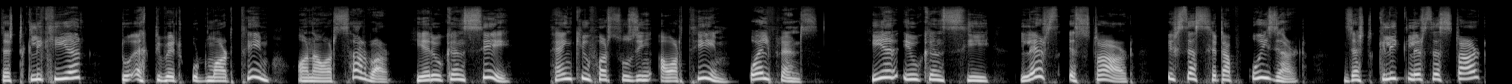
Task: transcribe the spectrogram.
Just click here to activate Woodmart theme on our server. Here you can see thank you for choosing our theme. Well friends, here you can see let's start. It's a setup wizard. Just click let's start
